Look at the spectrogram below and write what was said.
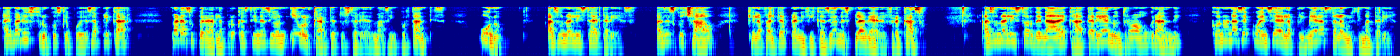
Hay varios trucos que puedes aplicar para superar la procrastinación y volcarte a tus tareas más importantes. 1. Haz una lista de tareas. Has escuchado que la falta de planificación es planear el fracaso. Haz una lista ordenada de cada tarea en un trabajo grande, con una secuencia de la primera hasta la última tarea.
